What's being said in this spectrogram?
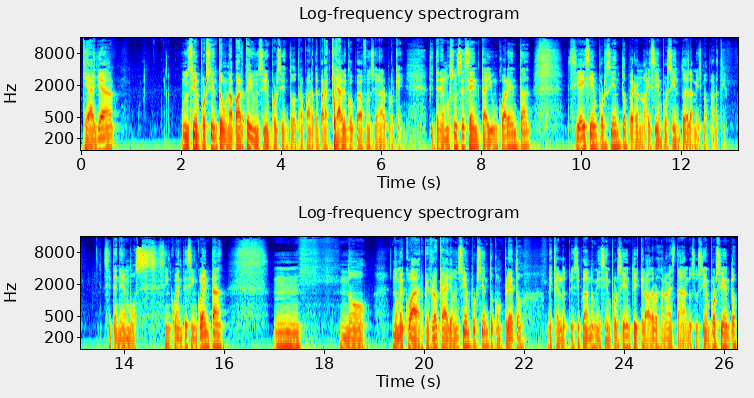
que haya un 100% de una parte y un 100% de otra parte para que algo pueda funcionar. Porque si tenemos un 60 y un 40, sí hay 100%, pero no hay 100% de la misma parte. Si tenemos 50 y 50, mm, no, no me cuadra. Prefiero que haya un 100% completo de que lo estoy dando mi 100% y que la otra persona me está dando su 100%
